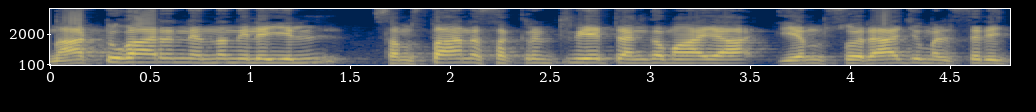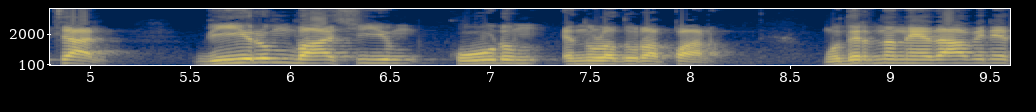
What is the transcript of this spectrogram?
നാട്ടുകാരൻ എന്ന നിലയിൽ സംസ്ഥാന സെക്രട്ടേറിയറ്റ് അംഗമായ എം സ്വരാജ് മത്സരിച്ചാൽ വീറും വാശിയും കൂടും എന്നുള്ളത് ഉറപ്പാണ്. മുതിർന്ന നേതാവിനെ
